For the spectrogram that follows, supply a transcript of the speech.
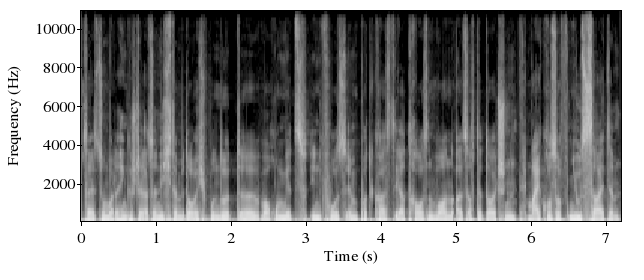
Sei jetzt nur mal dahingestellt. Also nicht, damit ihr euch wundert, äh, warum jetzt Infos im Podcast eher draußen waren als auf der deutschen Microsoft News Seite.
